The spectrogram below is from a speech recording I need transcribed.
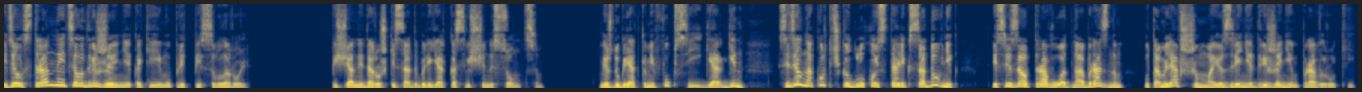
и делал странные телодвижения, какие ему предписывала роль. Песчаные дорожки сада были ярко освещены солнцем. Между грядками фуксии и георгин сидел на курточках глухой старик-садовник и срезал траву однообразным, утомлявшим мое зрение движением правой руки.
